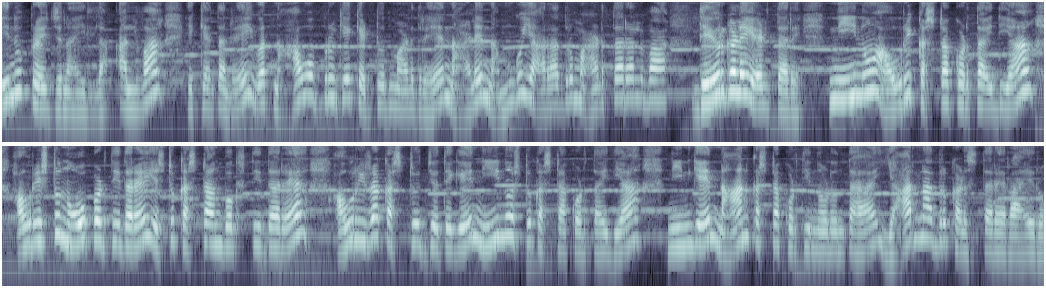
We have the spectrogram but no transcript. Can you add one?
ಏನೂ ಪ್ರಯೋಜನ ಇಲ್ಲ, ಅಲ್ವಾ? ಏಕೆಂತಂದರೆ ಇವತ್ತು ನಾವೊಬ್ಬರಿಗೆ ಕೆಟ್ಟದ್ದು ಮಾಡಿದ್ರೆ ನಾಳೆ ನಮಗೂ ಯಾರಾದರೂ ಮಾಡ್ತಾರಲ್ವಾ? ದೇವ್ರುಗಳೇ ಹೇಳ್ತಾರೆ, ನೀನು ಅವ್ರಿಗೆ ಕಷ್ಟ ಕೊಡ್ತಾ ಇದೀಯಾ? ಅವರೆಷ್ಟು ನೋವು ಪಡ್ತಿದ್ದಾರೆ ಎಷ್ಟು ಕಷ್ಟ ಅನುಭವಿಸ್ತಿದ್ದಾರೆ ಅವರಿರೋ ಕಷ್ಟದ ಜೊತೆಗೆ ನೀನು ಅಷ್ಟು ಕಷ್ಟ ಕೊಡ್ತಾ ಇದೀಯಾ? ನಿನಗೆ ನಾನು ಕಷ್ಟ ಕೊಡ್ತೀನಿ ನೋಡು ಯಾರನ್ನಾದ್ರೂ ಕಳಿಸ್ತಾರೆ ರಾಯರು.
